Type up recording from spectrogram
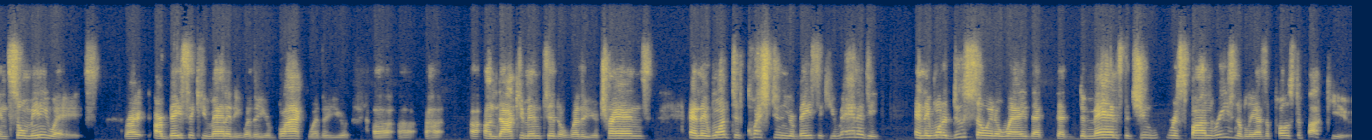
in so many ways, right? Our basic humanity, whether you're Black, whether you're uh, uh, uh, uh, undocumented, or whether you're trans, and they want to question your basic humanity, and they want to do so in a way that that demands that you respond reasonably, as opposed to "fuck you,"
